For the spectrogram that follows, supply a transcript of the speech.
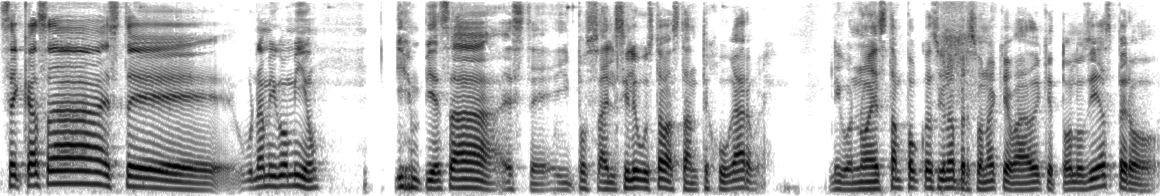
Se casa este un amigo mío y empieza este y pues a él sí le gusta bastante jugar, güey. Digo, no es tampoco así una persona que va de que todos los días, pero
